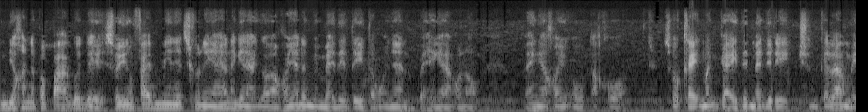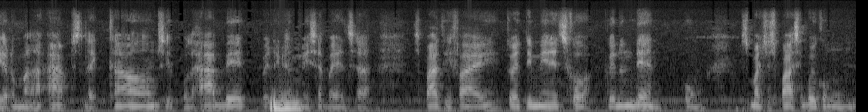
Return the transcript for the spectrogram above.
hindi ako napapagod eh. So yung 5 minutes ko na yan, na ginagawa ko yan, nag-meditate ako yan, pahinga ko no, pahinga ko yung utak ko. So kahit mag-guided meditation ka lang, mayroong mga apps like Calm, Simple Habit, pwede kang may sabayan sa Spotify, 20 minutes ko, ganun din. Kung as much as possible, kung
